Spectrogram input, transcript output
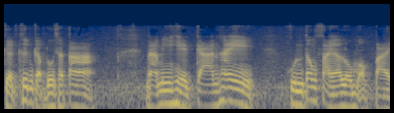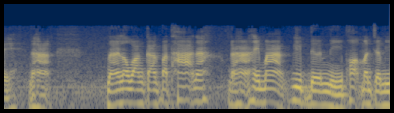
เกิดขึ้นกับดวงชะตานะมีเหตุการณ์ให้คุณต้องใส่อารมณ์ออกไปนะฮะนะระวังการประทะนะ นะฮะให้มากรีบเดินหนี เพราะมันจะมี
